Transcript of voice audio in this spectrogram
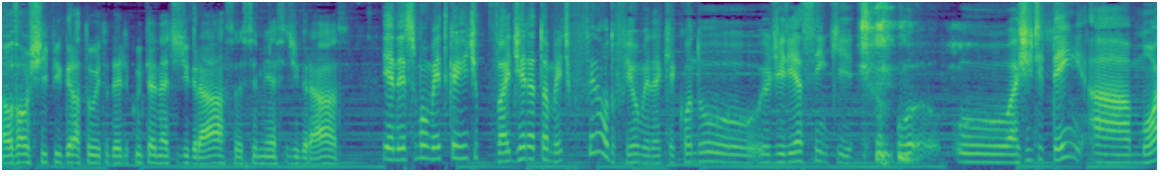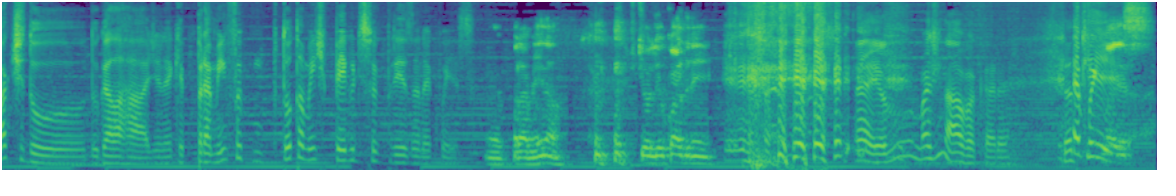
A usar o chip gratuito dele com internet de graça, SMS de graça. E é nesse momento que a gente vai diretamente pro final do filme, né? Que é quando eu diria assim que o, o, a gente tem a morte do, do Galahad, né? Que para mim foi totalmente pego de surpresa, né, com isso. É, pra mim não. Porque eu li o quadrinho. é, eu não imaginava, cara. Tanto é porque... que, mas...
